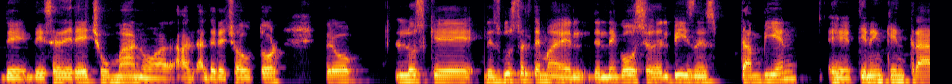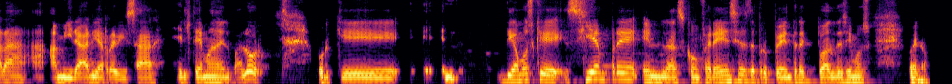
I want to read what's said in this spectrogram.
de, ese derecho humano al derecho de autor, pero los que les gusta el tema del, negocio, del business, también eh, tienen que entrar a, mirar y a revisar el tema del valor, porque digamos que siempre en las conferencias de propiedad intelectual decimos, bueno,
